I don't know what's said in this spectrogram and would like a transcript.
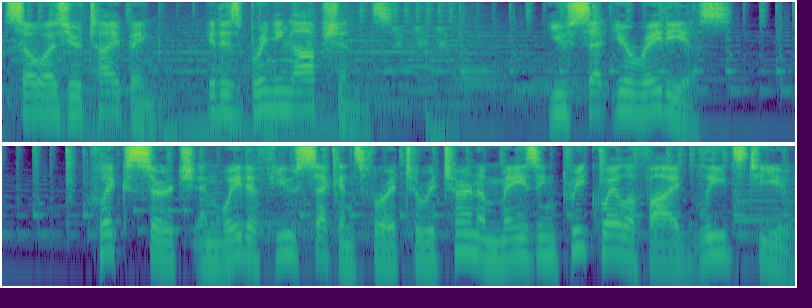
So as you're typing, it is bringing options. You set your radius. Click search and wait a few seconds for it to return amazing pre-qualified leads to you.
